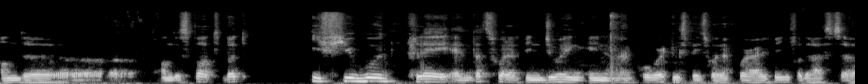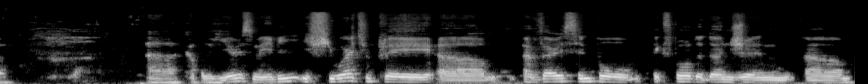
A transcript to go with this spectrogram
on the uh, on the spot. But if you would play, and that's what I've been doing in a co-working space where, where I've been for the last uh, a couple of years, maybe. If you were to play um, a very simple explore the dungeon, um,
